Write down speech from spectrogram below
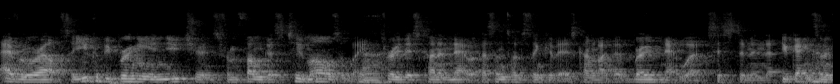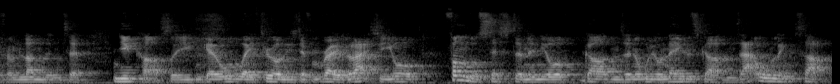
everywhere else. So you could be bringing in nutrients from fungus two miles away yeah. through this kind of network. I sometimes think of it as kind of like the road network system, in that you're getting something from London to Newcastle, you can go all the way through on these different roads. Well, actually, your fungal system in your gardens and all your neighbours' gardens, that all links up.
